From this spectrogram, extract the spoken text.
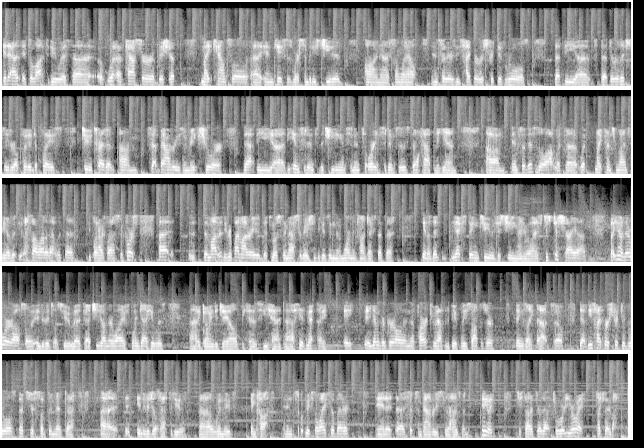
it, it's a lot to do with uh, what a pastor or a bishop might counsel uh, in cases where somebody's cheated on uh, someone else. And so there's these hyper restrictive rules that the uh, that the religious leader will put into place to try to um, set boundaries and make sure that the uh, the incidents, the cheating incidents or incidences, don't happen again. Um, and so this is a lot what uh, what Mike Pence reminds me of. I saw a lot of that with uh, people in our class. Of course, uh, the moder- the group I moderated that's mostly masturbation because in the Mormon context, that's a you know, the next thing too, just cheating on your wife, just just shy up. But you know, there were also individuals who had uh, cheated on their wife. One guy who was uh, going to jail because he had uh, he had met a, a a younger girl in the park who happened to be a police officer. Things like that. So yeah, these hyper restrictive rules. That's just something that uh, uh, individuals have to do uh, when they've been caught, and so it makes the wife feel better, and it uh, sets some boundaries to the husband. Anyway, just thought I'd throw that to your way. Talk to you later. Bye.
